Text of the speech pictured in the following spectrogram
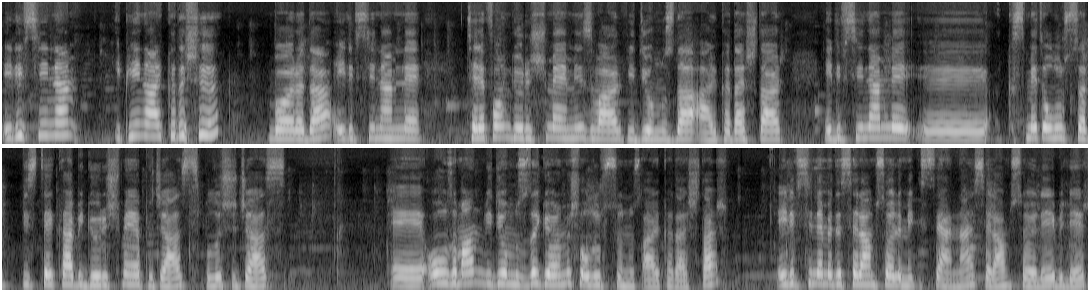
Elif Sinem İpek'in arkadaşı bu arada. Elif Sinem'le telefon görüşmemiz var videomuzda arkadaşlar. Elif Sinem'le e, kısmet olursa biz tekrar bir görüşme yapacağız. Buluşacağız. E, o zaman videomuzda görmüş olursunuz arkadaşlar. Elif Sinem'e de selam söylemek isteyenler selam söyleyebilir.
